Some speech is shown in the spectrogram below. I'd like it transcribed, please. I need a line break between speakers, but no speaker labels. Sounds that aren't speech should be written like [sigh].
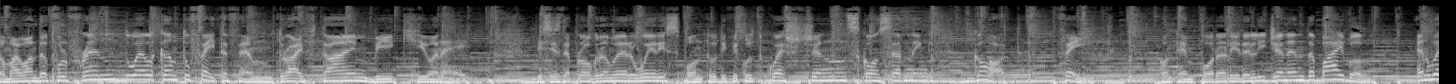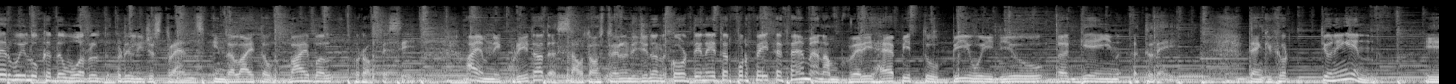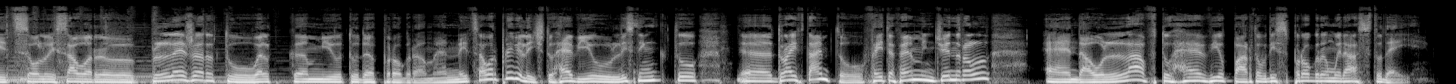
Hello, my wonderful friend. Welcome to Faith FM Drive Time Big Q&A. This is the program where we respond to difficult questions concerning God, faith, contemporary religion and the Bible, and where we look at the world religious trends in the light of Bible prophecy. I am Nick Brita, the South Australian Regional Coordinator for Faith FM, and I'm very happy to be with you again today. Thank you for tuning in. It's always our uh, pleasure to welcome you to the program, and it's our privilege to have you listening to uh, Drive Time to Faith FM in general. And I would love to have you part of this program with us today.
